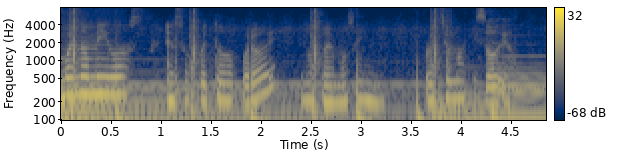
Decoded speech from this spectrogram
Bueno amigos, eso fue todo por hoy. Nos vemos en el próximo episodio.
